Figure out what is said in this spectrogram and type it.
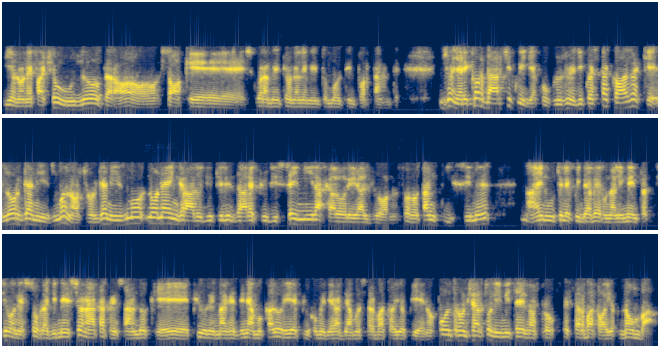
Io non ne faccio uso, però so che è sicuramente un elemento molto importante. Bisogna ricordarci quindi a conclusione di questa cosa che l'organismo, il nostro organismo, non è in grado di utilizzare più di 6.000 calorie al giorno, sono tantissime, ma è inutile quindi avere un'alimentazione sovradimensionata pensando che più ne immagazziniamo calorie, più come dire abbiamo il serbatoio pieno. Oltre un certo limite il nostro serbatoio non va.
